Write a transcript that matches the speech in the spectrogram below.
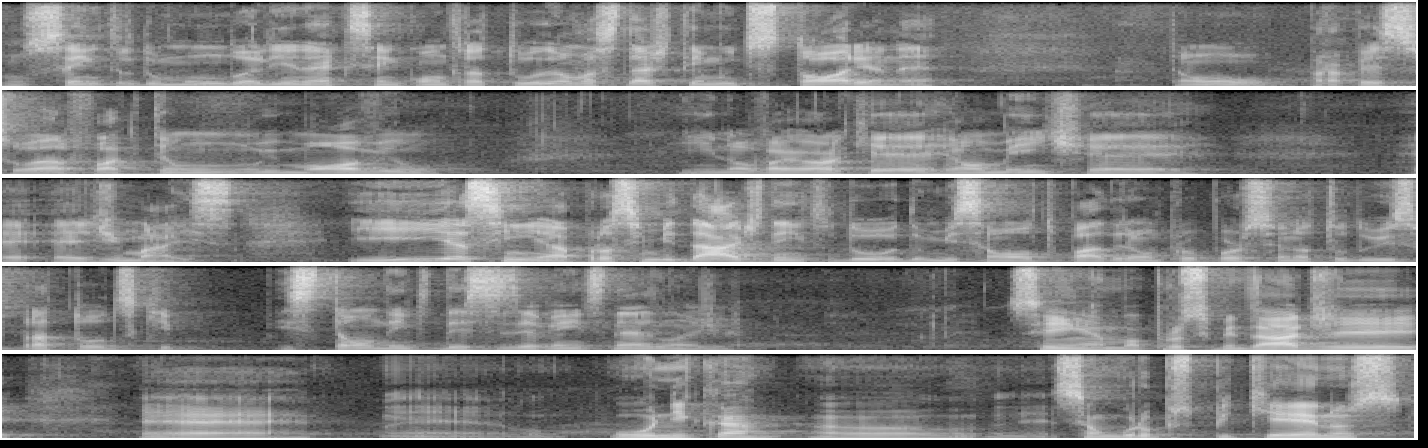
um centro do mundo ali, né? Que você encontra tudo, é uma cidade que tem muita história, né? Então, para a pessoa falar que tem um imóvel em Nova York é realmente é, é, é demais. E assim, a proximidade dentro do, do Missão Alto Padrão proporciona tudo isso para todos que estão dentro desses eventos, né, Langer? Sim, é uma proximidade é, é, única, uh, são grupos pequenos.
